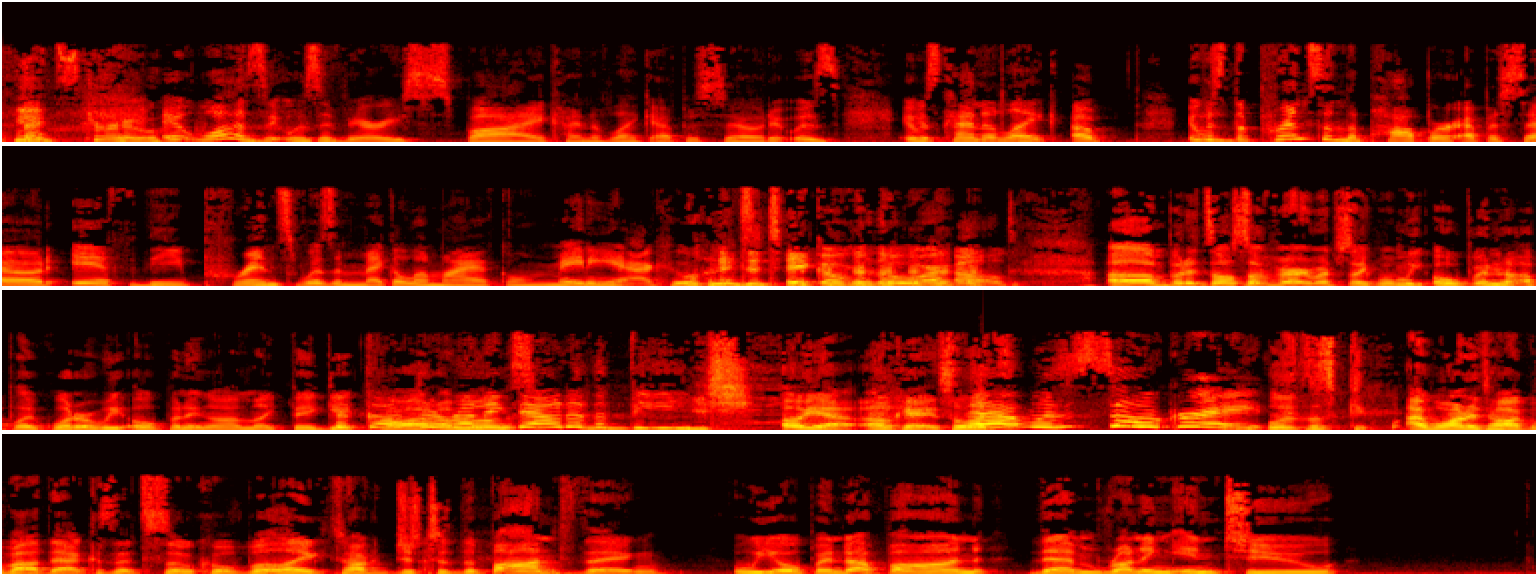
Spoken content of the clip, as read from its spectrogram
That's true. It was. It was a very spy kind of like episode. It was. It was kind of like a. It was the Prince and the Pauper episode. If the Prince was a megalomaniacal maniac who wanted to take over the world, Um, but it's also very much like when we open up, like what are we opening on? Like they the get caught doctor running down to the beach. Oh yeah, okay. So let's That was so great. let's just. keep- I want to talk about that because that's so cool. But like, talk just to the Bond thing. We opened up on them running into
